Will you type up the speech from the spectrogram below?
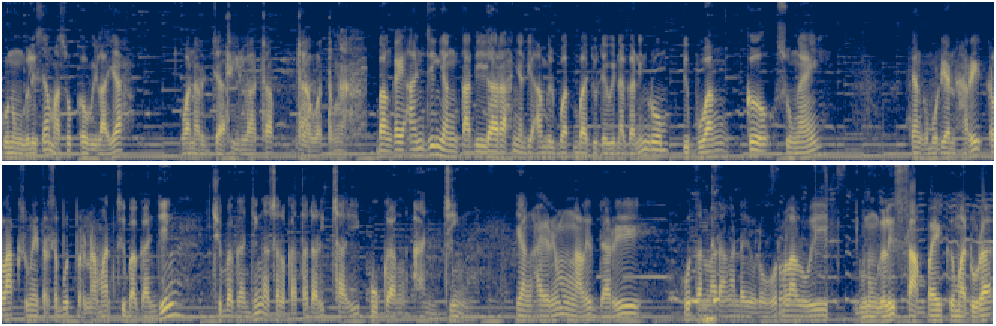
Gunung Gelisnya masuk ke wilayah Wanareja, Cilacap, Jawa Tengah. Bangkai anjing yang tadi darahnya diambil buat baju Dewi Naganingrum dibuang ke sungai yang kemudian hari kelak sungai tersebut bernama Cibaganjing. Cibaganjing asal kata dari cai pugang anjing yang airnya mengalir dari hutan larangan Dayuluhur melalui Gunung Gelis sampai ke Madura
